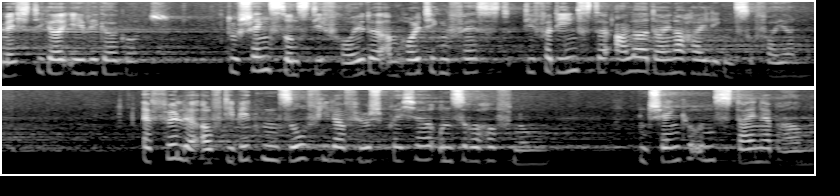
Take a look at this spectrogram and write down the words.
Allmächtiger, ewiger Gott, du schenkst uns die Freude, am heutigen Fest die Verdienste aller deiner Heiligen zu feiern. Erfülle auf die Bitten so vieler Fürsprecher unsere Hoffnung und schenke uns dein Erbarmen.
